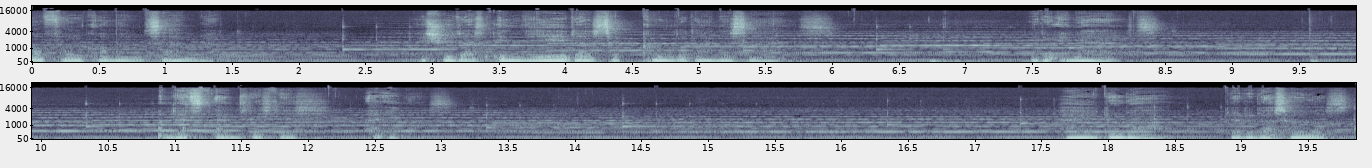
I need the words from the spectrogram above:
immer vollkommen sein wird, geschieht das in jeder Sekunde deines Seins, wo du innehältst und letztendlich dich erinnerst. Hey du da, der du das hörst,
